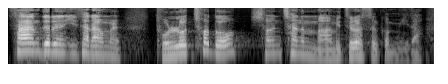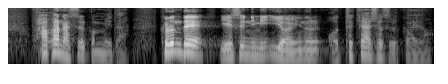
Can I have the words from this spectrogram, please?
사람들은 이 사람을 돌로 쳐도 시원찮은 마음이 들었을 겁니다. 화가 났을 겁니다. 그런데 예수님이 이 여인을 어떻게 하셨을까요?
